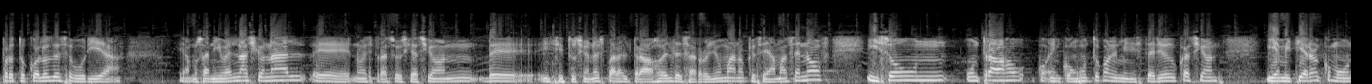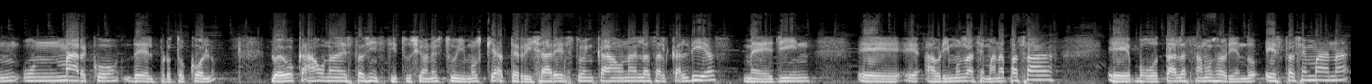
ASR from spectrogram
protocolos de seguridad Digamos, a nivel nacional, eh, nuestra Asociación de Instituciones para el Trabajo del Desarrollo Humano, que se llama CENOF, hizo un, un trabajo en conjunto con el Ministerio de Educación y emitieron como un, un marco del protocolo. Luego cada una de estas instituciones tuvimos que aterrizar esto en cada una de las alcaldías. Medellín eh, eh, abrimos la semana pasada, Bogotá la estamos abriendo esta semana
